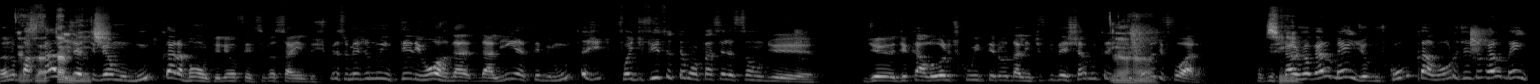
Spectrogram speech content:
Ano passado Exatamente. já tivemos muito cara bom de linha ofensiva saindo, especialmente no interior da, da linha, teve muita gente. Foi difícil ter montar a seleção de de, de calores com o interior da linha. Tive que deixar muita gente uhum. de fora. Porque sim. os caras jogaram bem. Como calor, já jogaram bem.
